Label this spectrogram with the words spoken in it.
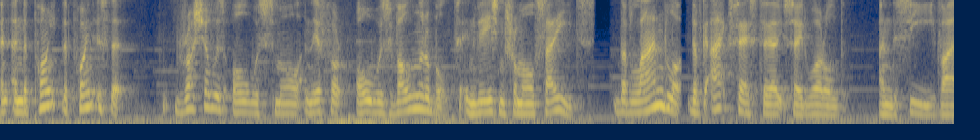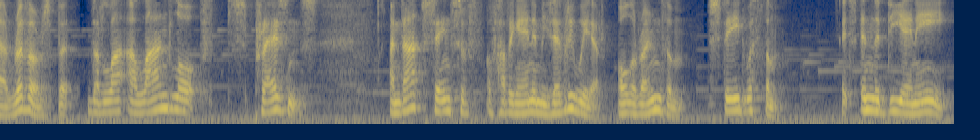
And, and the point the point is that Russia was always small and therefore always vulnerable to invasion from all sides. They're landlocked. They've got access to the outside world and the sea via rivers, but they're la- a landlocked presence. And that sense of, of having enemies everywhere, all around them, stayed with them. It's in the DNA.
